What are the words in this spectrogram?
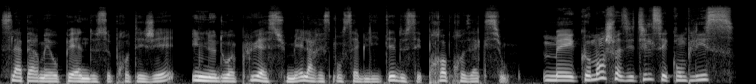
Cela permet au PN de se protéger, il ne doit plus assumer la responsabilité de ses propres actions. Mais comment choisit-il ses complices?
